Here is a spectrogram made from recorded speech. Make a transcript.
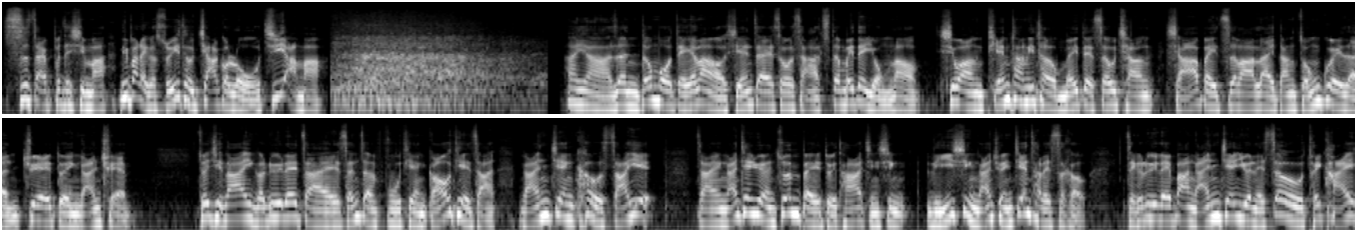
实在不得行吗？你把那个书里头夹个诺基亚嘛？哎呀，人都没得了，现在说啥子都没得用了。希望天堂里头没得手枪，下辈子啦来当中国人绝对安全。最近呢，一个女的在深圳福田高铁站安检口撒野，在安检员准备对她进行例行安全检查的时候，这个女的把安检员的手推开，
